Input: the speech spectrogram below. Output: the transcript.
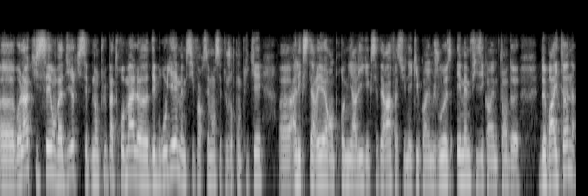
Euh, voilà, qui sait, on va dire, qui s'est non plus pas trop mal euh, débrouillé, même si forcément c'est toujours compliqué euh, à l'extérieur, en première ligue, etc., face à une équipe quand même joueuse et même physique en même temps de, de Brighton.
